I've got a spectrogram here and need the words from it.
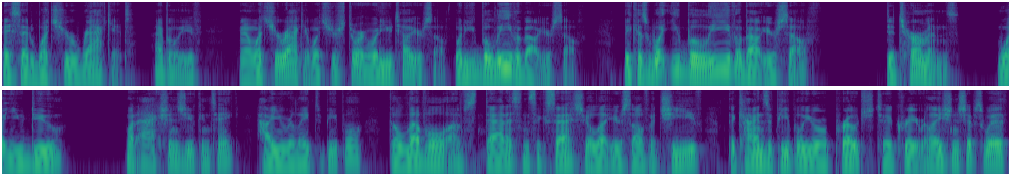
they said, What's your racket? I believe. Know, what's your racket? What's your story? What do you tell yourself? What do you believe about yourself? Because what you believe about yourself determines what you do, what actions you can take, how you relate to people, the level of status and success you'll let yourself achieve, the kinds of people you approach to create relationships with,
